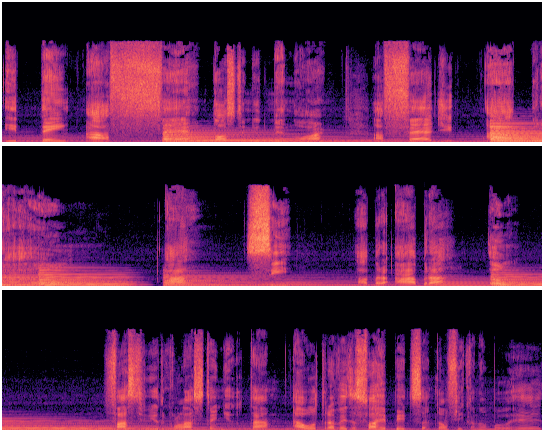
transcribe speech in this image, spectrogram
e tem a fé, dó sustenido menor, a fé de Abraão, a, si, abra, Abraão, Fá sustenido com Lá sustenido, tá? A outra vez é só a repetição, então fica, não morrer,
